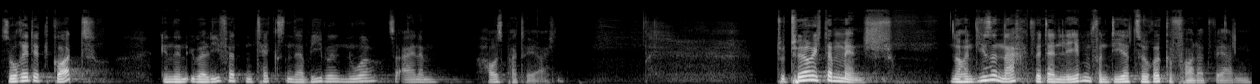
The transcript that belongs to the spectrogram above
So redet Gott in den überlieferten Texten der Bibel nur zu einem Hauspatriarchen. Du törichter Mensch, noch in dieser Nacht wird dein Leben von dir zurückgefordert werden.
